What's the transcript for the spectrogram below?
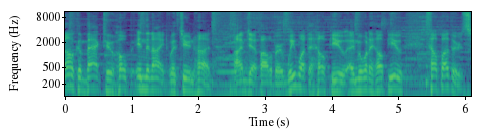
Welcome back to Hope in the Night with June Hunt. I'm Jeff Oliver. We want to help you, and we want to help you help others.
